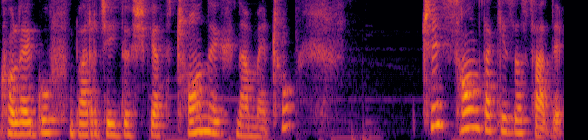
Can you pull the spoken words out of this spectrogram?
kolegów bardziej doświadczonych na meczu, czy są takie zasady,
